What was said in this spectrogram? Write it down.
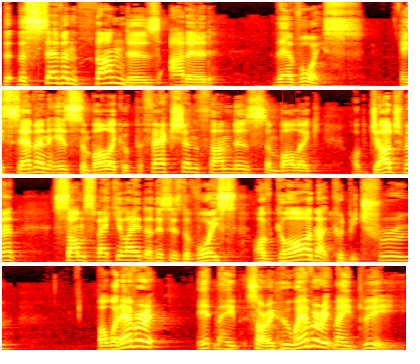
that the seven thunders uttered their voice. Okay, seven is symbolic of perfection, thunders symbolic of judgment. Some speculate that this is the voice of God that could be true. But whatever it may sorry, whoever it may be,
